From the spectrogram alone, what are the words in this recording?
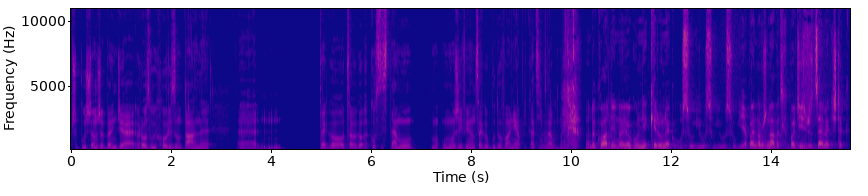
Przypuszczam, że będzie rozwój horyzontalny tego całego ekosystemu umożliwiającego budowanie aplikacji cloud. No dokładnie, no i ogólnie kierunek usługi, usługi, usługi. Ja pamiętam, że nawet chyba gdzieś wrzucałem jakiś tak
